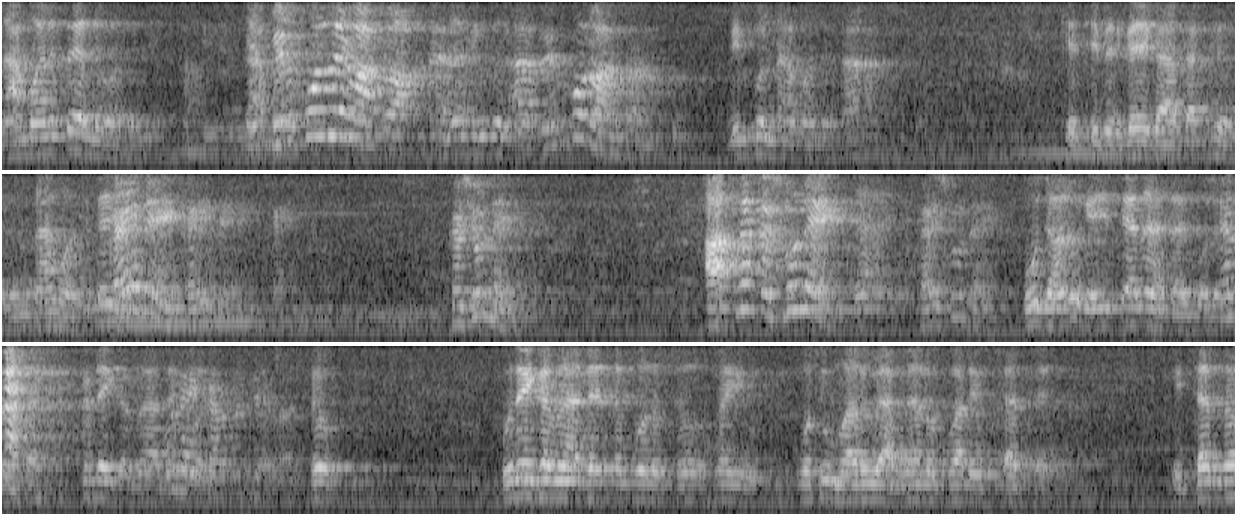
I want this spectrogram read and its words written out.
ના માને તો એનો વાંધો બિલકુલ બિલકુલ. બિલકુલ ના માને કે શિબિર ગઈ ના. કશું નહીં. આપને કશું નહીં? ના. કશું નહીં. હું જાણું કે ત્યાંના આધારે બોલે ઉદય? ઉદયકરના આધારે? તમે બોલો છો? કઈ ઓછું મારું આજ્ઞા લોકો ઈચ્છા છે. ઈચ્છા તો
